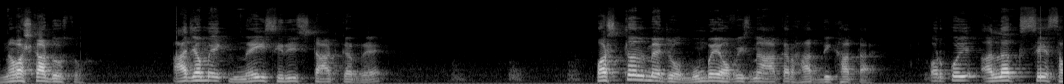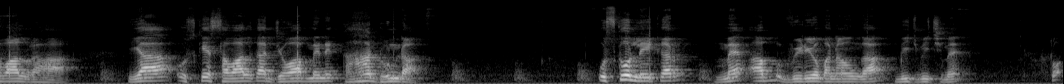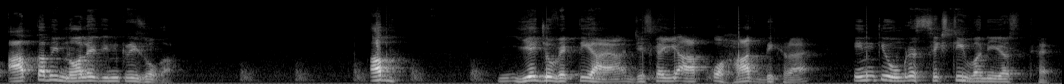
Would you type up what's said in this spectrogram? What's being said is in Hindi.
नमस्कार दोस्तों। आज हम एक नई सीरीज़ स्टार्ट कर रहे हैं। पर्सनल में जो मुंबई ऑफ़िस में आकर हाथ दिखाता है और कोई अलग से सवाल रहा या उसके सवाल का जवाब मैंने कहाँ ढूंढा, उसको लेकर मैं अब वीडियो बनाऊँगा बीच बीच में। तो आपका भी नॉलेज इंक्रीज होगा। अब ये जो व्यक्ति आया, जिसका ये आपको हाथ दिख रहा है इनकी उम्र 61 वन ईयर्स है।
